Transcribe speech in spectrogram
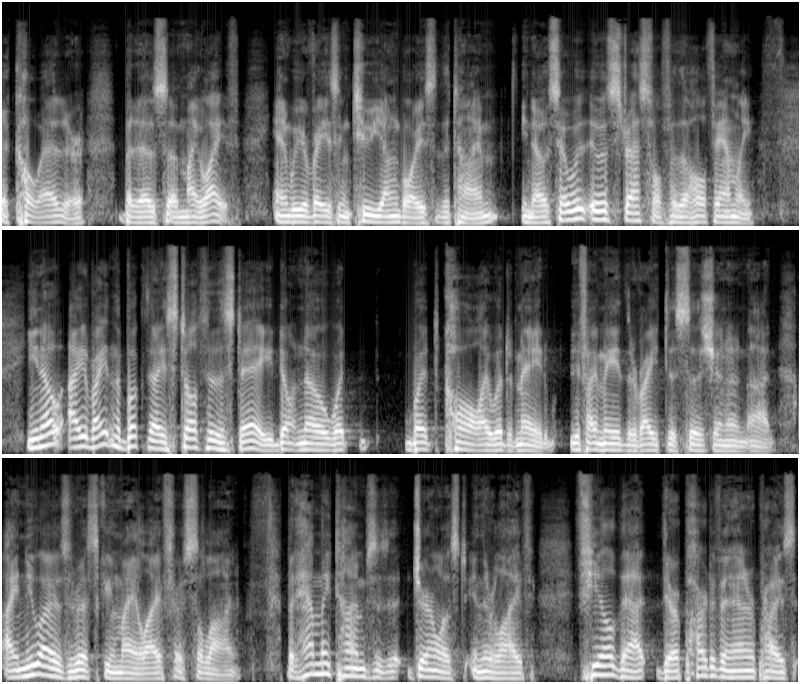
a co editor, but as uh, my wife. And we were raising two young boys at the time, you know, so it was, it was stressful for the whole family. You know, I write in the book that I still to this day don't know what what call I would have made if I made the right decision or not. I knew I was risking my life for Salon. But how many times does a journalist in their life feel that they're a part of an enterprise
